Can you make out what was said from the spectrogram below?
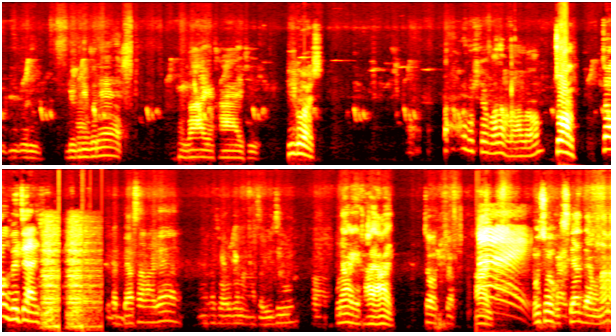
বিক্রি করি। বিক্রি করে গায়ে খাইছি। কি কস তা অবশ্য কথা ভালো। চল। চল বেঁচে আইসি এটা বেচার আগে আমার কাছে অল্প না আছে বুঝছি পুরা আগে খায় আয়। চল চল। আয়। বুঝছ শেয়ার দেব না।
